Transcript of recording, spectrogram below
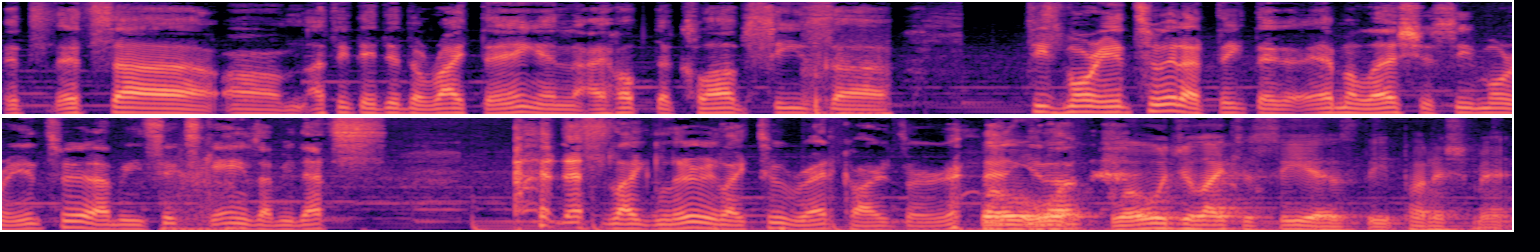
it's it's. uh um I think they did the right thing, and I hope the club sees. uh Sees more into it. I think the MLS should see more into it. I mean, six games. I mean, that's that's like literally like two red cards or Well, you know what, what would you like to see as the punishment?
